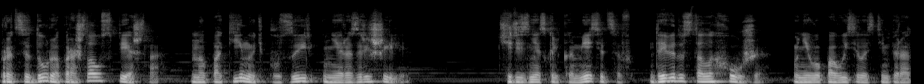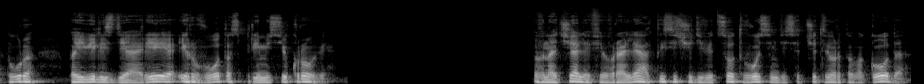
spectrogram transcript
Процедура прошла успешно, но покинуть пузырь не разрешили. Через несколько месяцев Дэвиду стало хуже, у него повысилась температура, появились диарея и рвота с примесью крови. В начале февраля 1984 года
